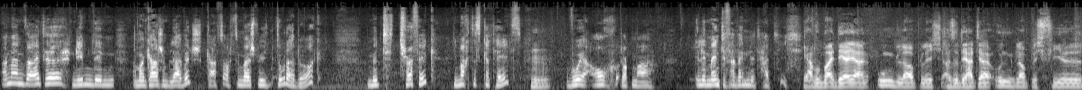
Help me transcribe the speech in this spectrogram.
anderen Seite, neben den amerikanischen Blair Witch, gab es auch zum Beispiel Soderbergh mit Traffic, die Macht des Kartells, wo er auch Dogma Elemente verwendet hat. Ich, ja, wobei der ja unglaublich, also der hat ja unglaublich viel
